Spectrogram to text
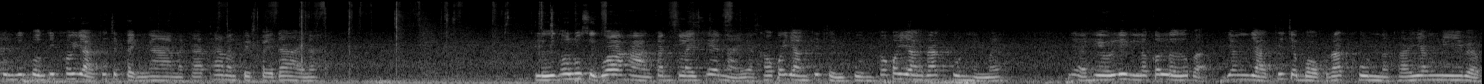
คุณคือคนที่เขาอยากที่จะแต่งงานนะคะ ถ้ามันเป็นไปได้นะ หรือเขารู้สึกว่าห่างกันไกลแค่ไหนอะเขาก็ยังคิดถึงคุณเขาก็ยังรักคุณเห็นไหม เนี่ยเฮลลิ่งแล้วก็เลิฟอะยังอยากที่จะบอกรักคุณนะคะ ยังมีแบบ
